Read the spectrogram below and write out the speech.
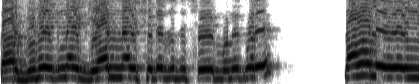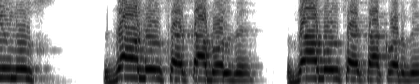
তার বিবেক নাই, জ্ঞান নাই, সেটা যদি সে মনে করে, তাহলে এই ইউনুস যা মন চায় তা বলবে, যা মন চায় তা করবে।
